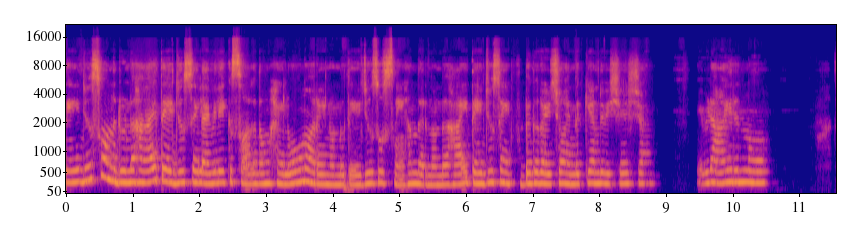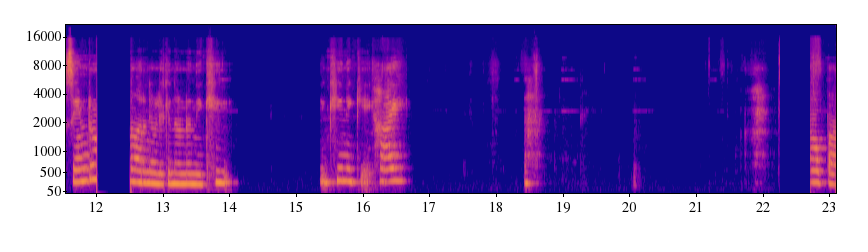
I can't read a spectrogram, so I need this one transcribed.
തേജസ് വന്നിട്ടുണ്ട്. ഹായ് തേജൂസെ. ലൈവിലേക്ക് സ്വാഗതം. ഹലോ എന്ന് പറയുന്നുണ്ട്. തേജൂസ് സ്നേഹം തരുന്നുണ്ട്. ഹായ് തേജൂസെ. ഫുഡൊക്കെ കഴിച്ചോ? എന്തൊക്കെയുണ്ട് വിശേഷം? എവിടെ ആയിരുന്നു സെൻട്രോ എന്ന് പറഞ്ഞ് വിളിക്കുന്നുണ്ട് നിഖിൽ. നിഖി നിഖി ഹായ്. ഓപ്പാ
